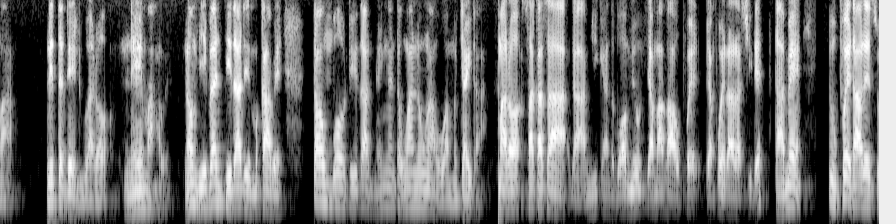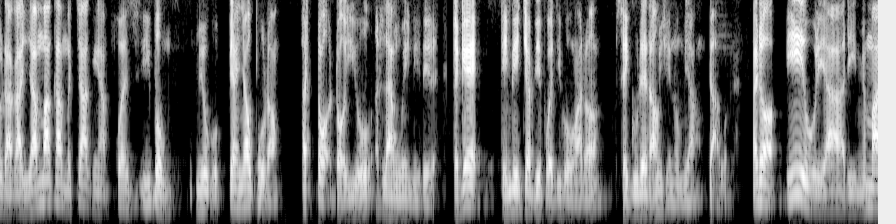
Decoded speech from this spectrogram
မှာနှစ်သက်တဲ့လူကတော့နဲမှာပဲနော်မြေပတ်ဒေသတွေမကပဲတောင်ပေါ်ဒေသနိုင်ငံတဝန်းလုံးကဟိုကမကြိုက်တာမှာတော့စကားစဒါအမေရိကန်သဘောမျိုးရမကာကိုဖွဲ့ပြန်ဖွဲ့ထားတာရှိတယ်ဒါပေမဲ့ သူဖွဲ့ထားတဲ့ဆိုတာကယာမကမကြခင်ကဖွဲ့စည်းပုံမျိုးကိုပြန်ရောက်ဖို့တောင်အတော့အတော်ကြီးကိုအလံဝင်နေသေးတယ်တကယ်ဒင်းပြချက်ပြဖွဲ့စည်းပုံကတော့စိတ်ကူးတဲ့တောင်ရှင်လို့မရအောင်ကြာပါဗျအဲ့တော့ EAO တွေကဒီမြန်မာ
